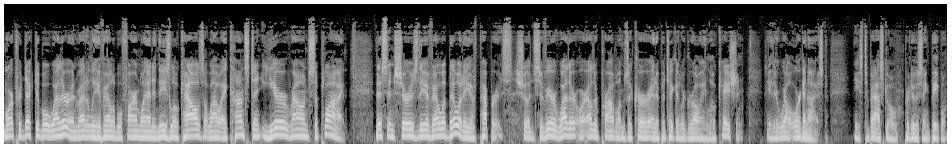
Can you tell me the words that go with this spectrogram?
More predictable weather and readily available farmland in these locales allow a constant year round supply. This ensures the availability of peppers should severe weather or other problems occur at a particular growing location. See, they're well organized, these Tabasco producing people.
